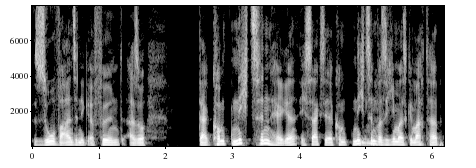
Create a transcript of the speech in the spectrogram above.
so wahnsinnig erfüllend. Also da kommt nichts hin, Helge. Ich sag's dir, da kommt nichts mhm. hin, was ich jemals gemacht habe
